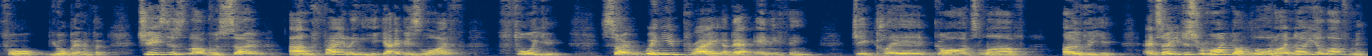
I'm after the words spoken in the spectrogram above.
for your benefit. Jesus' love was so unfailing, he gave his life for you. So when you pray about anything, declare God's love over you. And so you just remind God, Lord, I know you love me.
